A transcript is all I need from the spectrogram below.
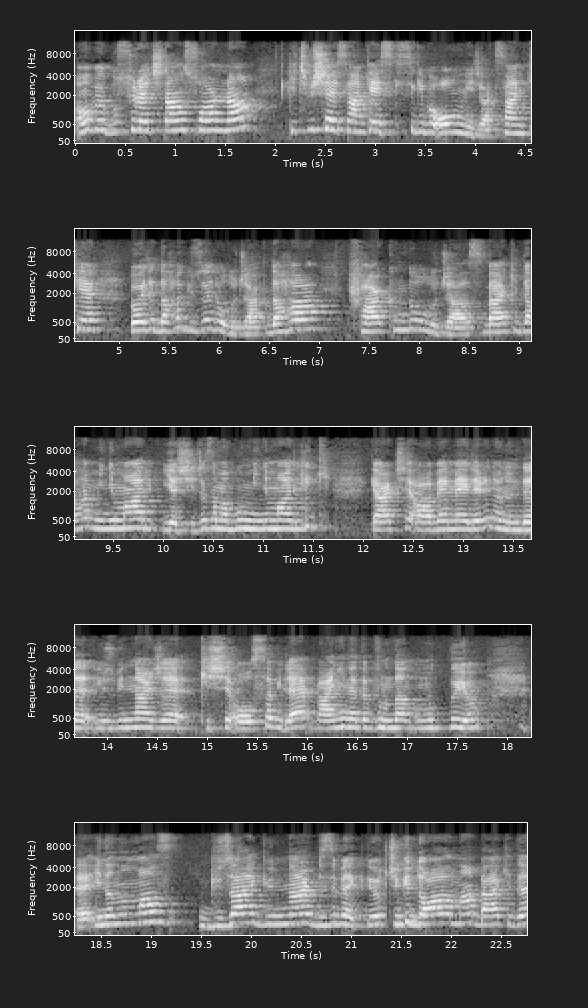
Ama böyle bu süreçten sonra hiçbir şey sanki eskisi gibi olmayacak. Sanki böyle daha güzel olacak. Daha farkında olacağız. Belki daha minimal yaşayacağız ama bu minimallik Gerçi AVM'lerin önünde yüz binlerce kişi olsa bile ben yine de bundan umutluyum. Ee, inanılmaz güzel günler bizi bekliyor. Çünkü doğa ana belki de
